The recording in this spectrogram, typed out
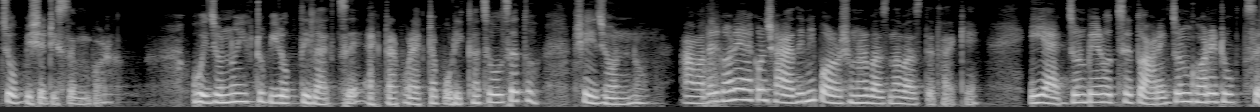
চব্বিশে ডিসেম্বর। ওই জন্যই একটু বিরক্তি লাগছে। একটার পর একটা পরীক্ষা চলছে তো, সেই জন্য। আমাদের ঘরে এখন সারাদিনই পড়াশোনার বাজনা বাজতে থাকে। এই একজন বের হচ্ছে তো আরেকজন ঘরে ঢুকছে,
